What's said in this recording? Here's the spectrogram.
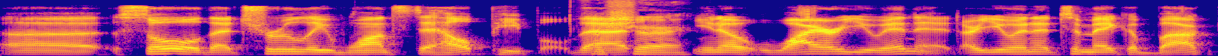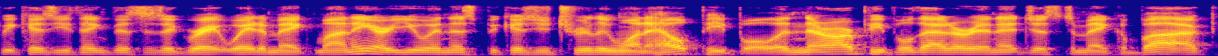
uh, soul that truly wants to help people. That sure. you know, why are you in it? Are you in it to make a buck because you think this is a great way to make money? Are you in this because you truly want to help people? And there are people that are in it just to make a buck,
